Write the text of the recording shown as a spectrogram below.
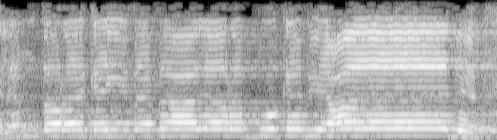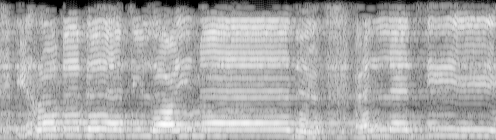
ألم تر كيف فعل ربك بعاد؟ إرم ذات العماد التي,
